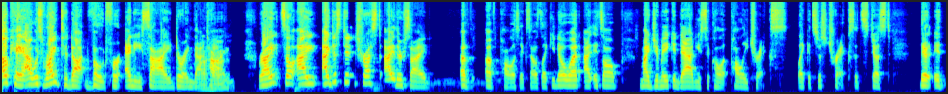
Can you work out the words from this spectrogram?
okay, I was right to not vote for any side during that Uh-huh. time, right? So I I just didn't trust either side of of politics. I was like, you know what? I, it's all my Jamaican dad used to call it poly tricks. Like it's just tricks. It's just there. It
